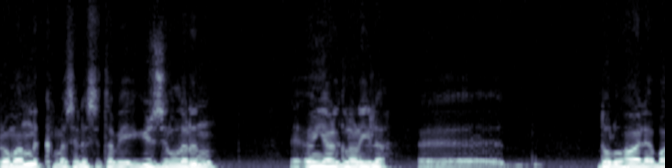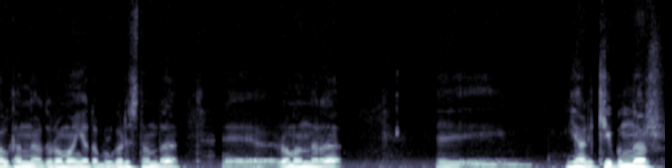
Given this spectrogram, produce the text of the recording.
romanlık meselesi tabii yüzyılların e, ön yargılarıyla e, dolu. Hala Balkanlarda, Romanya'da, Bulgaristan'da e, romanlara e, yani ki bunlar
